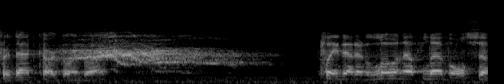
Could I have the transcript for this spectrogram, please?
For that car going by. Play that at a low enough level so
